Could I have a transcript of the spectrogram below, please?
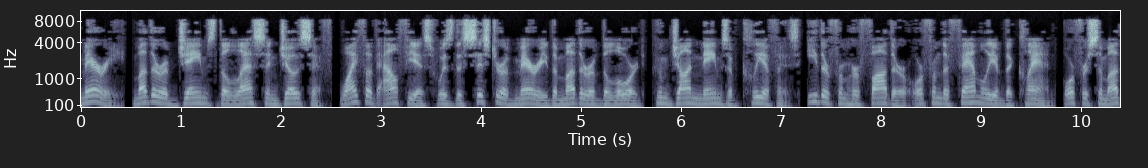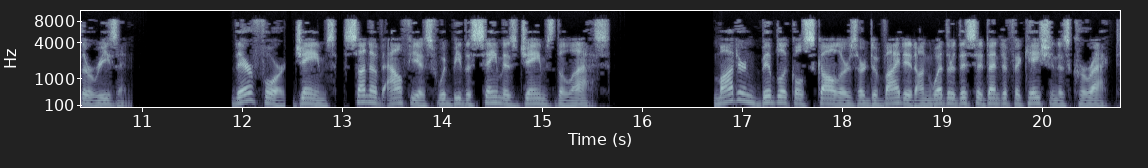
Mary, mother of James the Less and Joseph, wife of Alphaeus was the sister of Mary the mother of the Lord, whom John names of Cleophas, either from her father or from the family of the clan, or for some other reason. Therefore, James, son of Alphaeus would be the same as James the Less. Modern biblical scholars are divided on whether this identification is correct.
